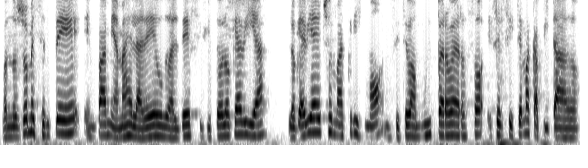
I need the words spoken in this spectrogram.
cuando yo me senté en PAMI, además de la deuda, el déficit y todo lo que había, lo que había hecho el macrismo, un sistema muy perverso, es el sistema capitado,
